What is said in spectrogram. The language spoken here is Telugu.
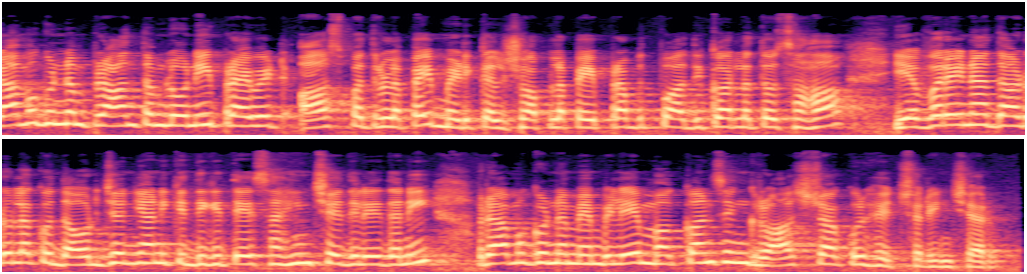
రామగుండం ప్రాంతంలోని ప్రైవేట్ ఆసుపత్రులపై మెడికల్ షాపులపై ప్రభుత్వ అధికారులతో సహా ఎవరైనా దాడులకు దౌర్జన్యానికి దిగితే సహించేది లేదని రామగుండం ఎమ్మెల్యే మక్కాన్ సింగ్ రాజ్ ఠాకూర్ హెచ్చరించారు.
